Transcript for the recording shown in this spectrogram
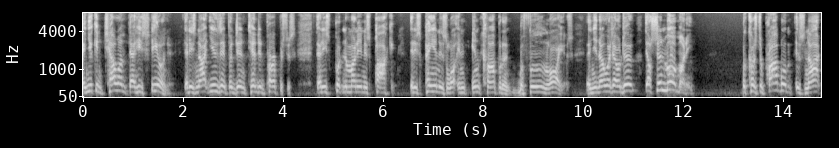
And you can tell him that he's stealing it, that he's not using it for the intended purposes, that he's putting the money in his pocket, that he's paying his law- in, incompetent buffoon lawyers. And you know what they'll do? They'll send more money. Because the problem is not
